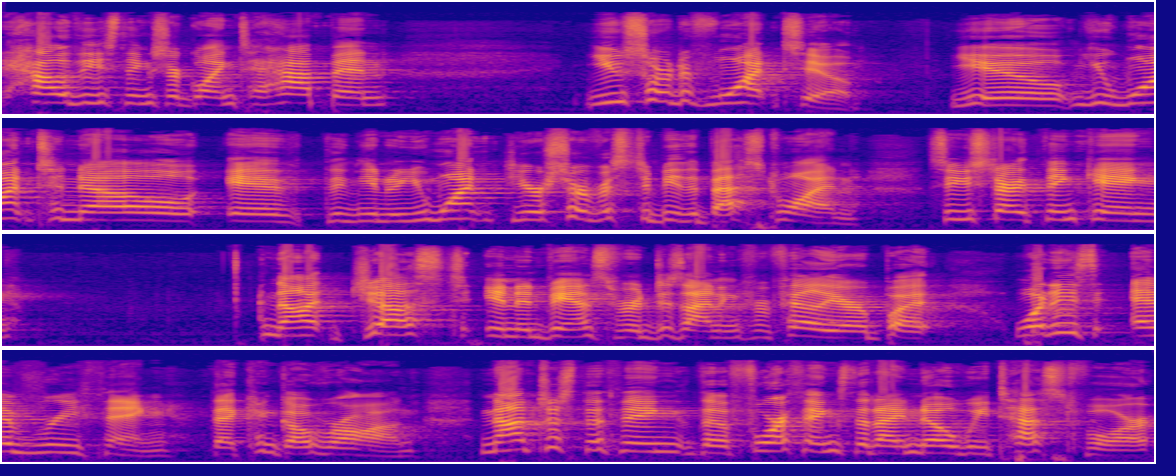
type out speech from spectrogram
how these things are going to happen, you sort of want to. You, you want to know if, you know, you want your service to be the best one. So you start thinking not just in advance for designing for failure, but what is everything that can go wrong? Not just the thing, the four things that I know we test for,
